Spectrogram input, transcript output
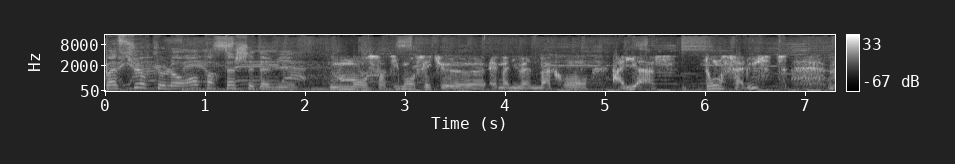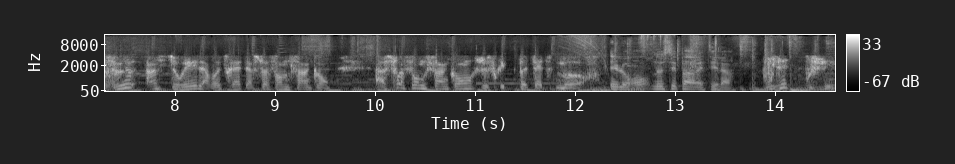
Pas sûr que Laurent partage cet avis. Mon sentiment, c'est que Emmanuel Macron, alias Don Saluste, veut instaurer la retraite à 65 ans. À 65 ans, je serai peut-être mort. Et Laurent ne s'est pas arrêté là. Vous êtes boucher,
